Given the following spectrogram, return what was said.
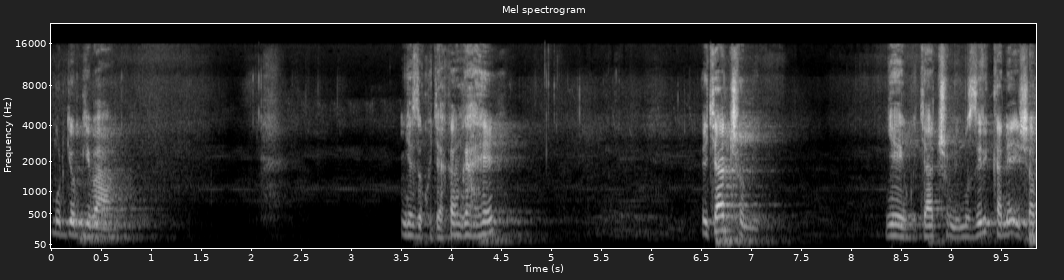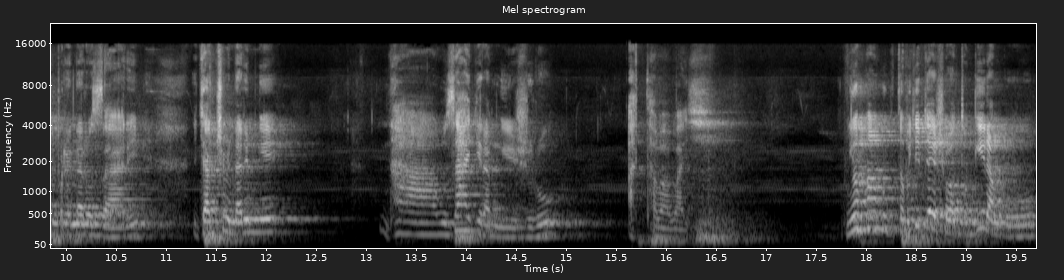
Mu buryo bw'ibanga. Ngeze kujya kangahe? Icya cumi yego icya cumi muzirikane ishapure na rozari. Icya cumi na rimwe. Ntawe uzagera mu ijuru atababaye. Niyo mpamvu igitabo cy'ibyahisho batubwira ngo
